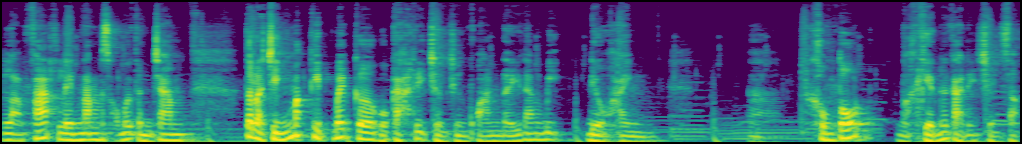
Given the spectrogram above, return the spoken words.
lạm phát lên 5 60%, tức là chính market maker của cả thị trường chứng khoán đấy đang bị điều hành à, không tốt và khiến cho cả thị trường sập.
